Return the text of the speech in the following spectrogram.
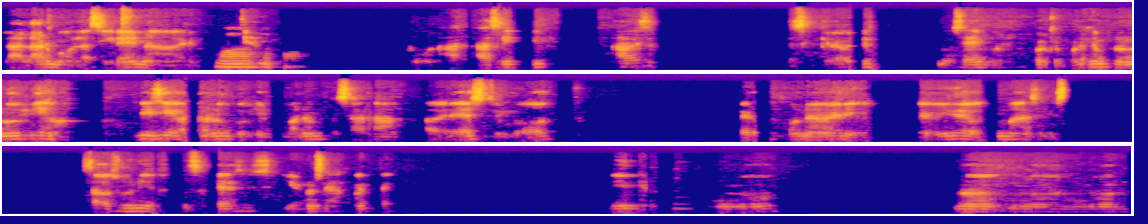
la alarma o la sirena. Así, a veces creo, no sé, porque por ejemplo uno diría, dice, ahora los gobiernos van a empezar a, a ver esto y lo otro, pero pone a ver y ve videos más en Estados Unidos muchas veces y uno se da cuenta que no, no, no, no,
